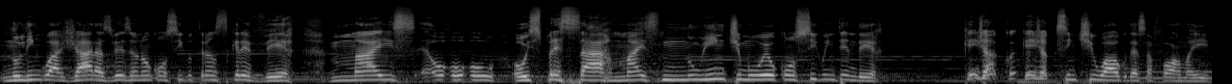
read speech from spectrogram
no linguajar às vezes eu não consigo transcrever, mas, ou, ou, ou, ou expressar, mas no íntimo eu consigo entender. Quem já, quem já sentiu algo dessa forma aí,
